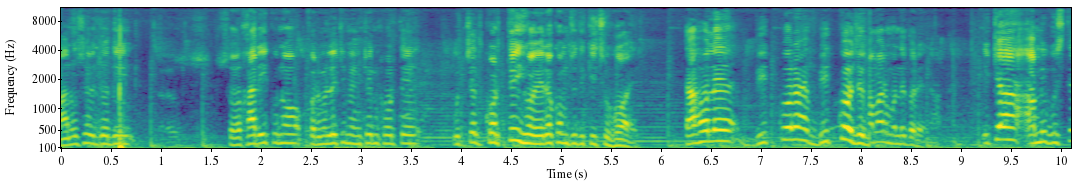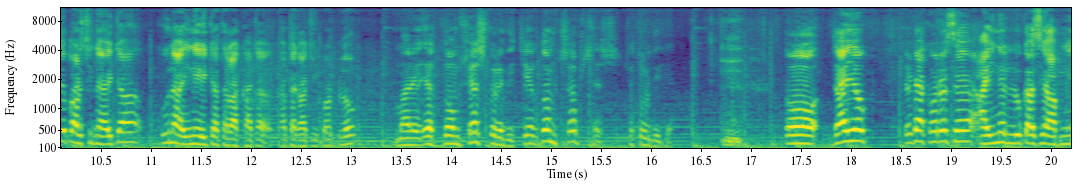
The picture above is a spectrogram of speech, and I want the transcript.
মানুষের যদি সরকারি কোনো ফর্মালিটি মেনটেন করতে, উচ্ছেদ করতেই হয়, এরকম যদি কিছু হয়, তাহলে বৃক্ষরা, বৃক্ষ যদি আমার মনে ধরে না, এটা আমি বুঝতে পারছি না, এটা কোন আইনে এটা তারা কাটা, কাটাকাটি করল। মানে একদম শেষ করে দিচ্ছে, একদম সব শেষ চতুর্দিকে। তো যাই হোক, যেটা করেছে, আইনের লোক আছে, আপনি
